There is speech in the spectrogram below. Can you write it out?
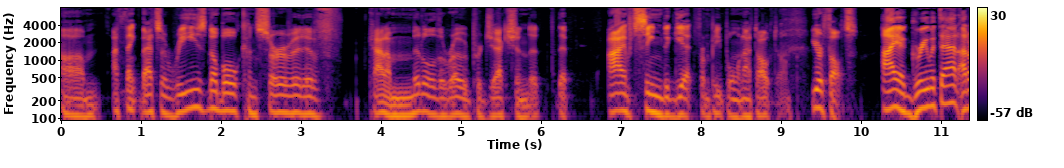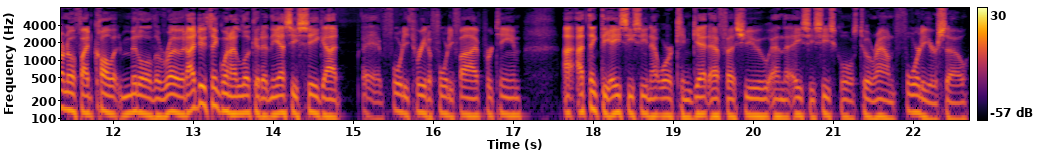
Um, I think that's a reasonable, conservative, kind of middle of the road projection that that I seem to get from people when I talk to them. Your thoughts? I agree with that. I don't know if I'd call it middle of the road. I do think when I look at it, and the SEC got eh, 43 to 45 per team. I, I think the ACC network can get FSU and the ACC schools to around 40 or so.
